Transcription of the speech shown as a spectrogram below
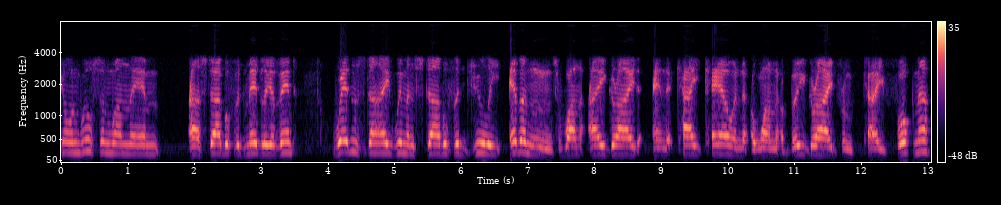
Sean Wilson won their uh, Stableford Medley event. Wednesday, Women's Stableford, Julie Evans won A grade and Kay Cowan won B grade from Kay Faulkner.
